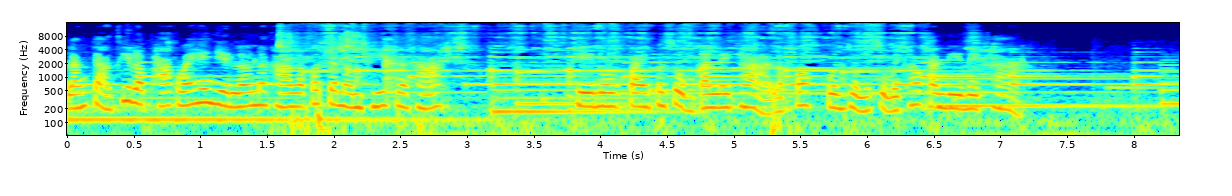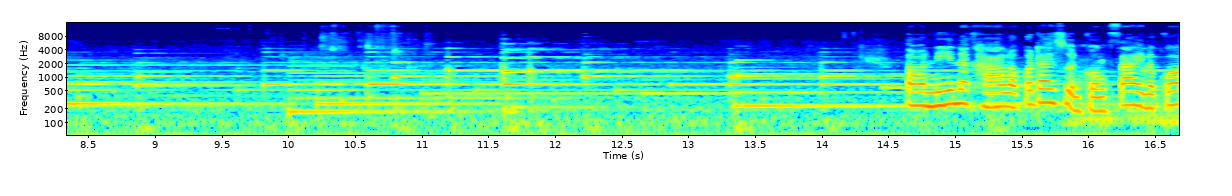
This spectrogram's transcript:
หลังจากที่เราพักไว้ให้เย็นแล้วนะคะ เราก็จะนำพริกนะคะ เทลงไปผสมกันเลยค่ะ แล้วก็คนส่วนผสมให้เข้ากันดีเลยค่ะตอนนี้นะคะเราก็ได้ส่วนของไส้แล้วก็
